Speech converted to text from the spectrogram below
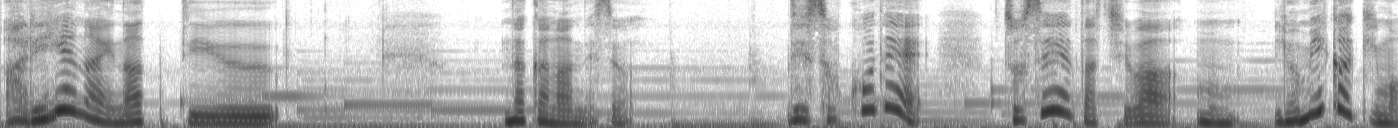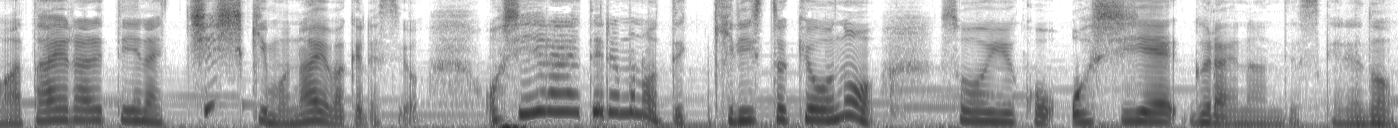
ありえないなっていう中なんですよ。でそこで女性たちはもう読み書きも与えられていない知識もないわけですよ。教えられているものってキリスト教のそういうこう教えぐらいなんですけれど。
